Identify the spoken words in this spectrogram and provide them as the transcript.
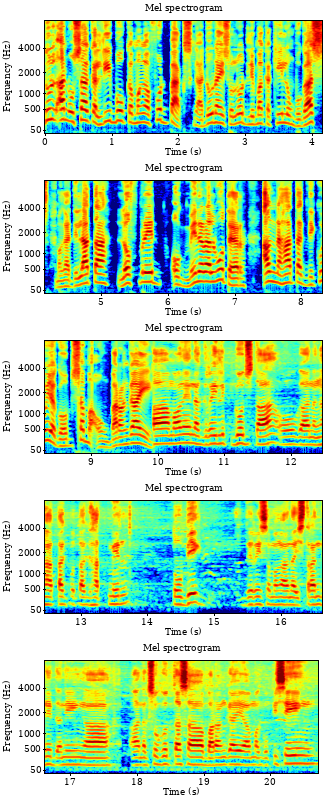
Dulan usa ka libo ka mga food packs nga adunay sulod lima ka kilong bugas, mga dilata, loaf bread ug mineral water ang nahatag ni Kuya Gob sa maong barangay. Ah, mao ni nag-relief goods ta o ga nanghatag po tag hot meal, tubig diri sa mga na-stranded aning ah, ah, nagsugod ta sa barangay ah, Magupising,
